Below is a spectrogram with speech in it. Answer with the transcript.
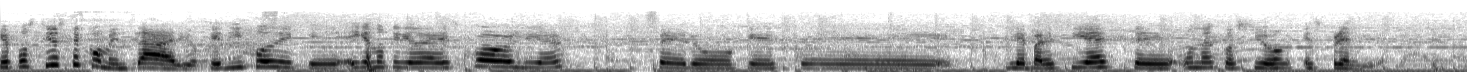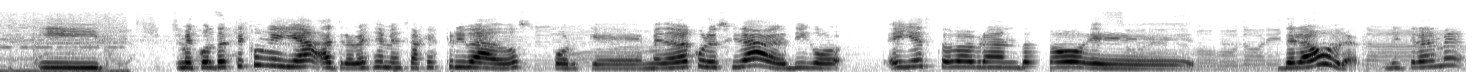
que posteó este comentario que dijo de que ella no quería dar spoilers pero que este le parecía este una actuación espléndida y me contacté con ella a través de mensajes privados porque me daba curiosidad digo ella estaba hablando eh, de la obra, literalmente,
